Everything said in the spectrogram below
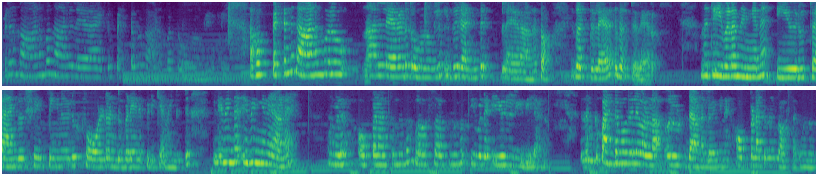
പെട്ടെന്ന് കാണുമ്പോൾ നാല് ലെയർ ആയിട്ട് പെട്ടെന്ന് കാണുമ്പോൾ തോന്നുമെങ്കിലും അപ്പോൾ പെട്ടെന്ന് കാണുമ്പോൾ ഒരു നാല് ലെയർ ആയിട്ട് തോന്നുമെങ്കിലും ഇത് രണ്ട് ലെയർ ആണ് കേട്ടോ ഇതൊറ്റ ലെയർ ഇതൊറ്റ ലെയർ എന്നിട്ട് ഇവിടെ നിന്ന് ഇങ്ങനെ ഈ ഒരു ട്രാങ്കിൾ ഷേപ്പ് ഇങ്ങനെ ഒരു ഫോൾഡ് ഉണ്ട്. ഇവിടെ ഇങ്ങനെ പിടിക്കാൻ വേണ്ടിയിട്ട്. പിന്നെ ഇതിന്റെ ഇതിങ്ങനെയാണ് നമ്മൾ ഓപ്പൺ ആക്കുന്നതും ക്ലോസ് ആക്കുന്നതും ഇവിടെ ഈ ഒരു രീതിയിലാണ്. അത് നമുക്ക് പണ്ട് മുതലേ ഉള്ള ഒരു ഇതാണല്ലോ ഇങ്ങനെ ഓപ്പൺ ആക്കുന്നതും ക്ലോസ് ആക്കുന്നതും.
